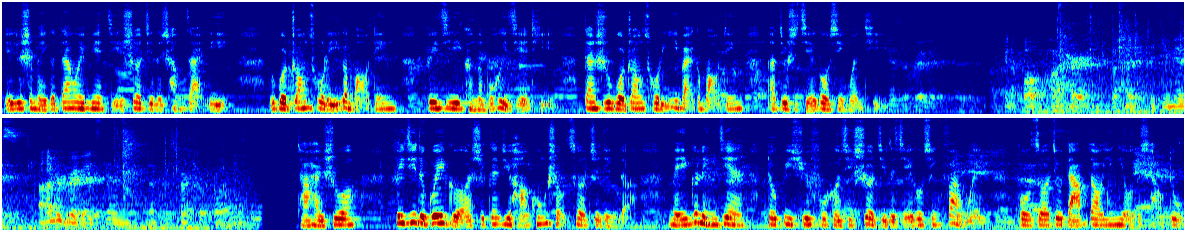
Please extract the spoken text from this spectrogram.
也就是每个单位面积设计的承载力。如果装错了一个铆钉，飞机可能不会解体；但是如果装错了一百个铆钉，那就是结构性问题。他还说，飞机的规格是根据航空手册制定的，每一个零件都必须符合其设计的结构性范围，否则就达不到应有的强度。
